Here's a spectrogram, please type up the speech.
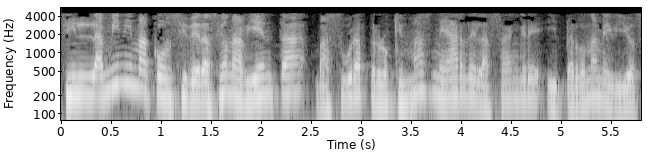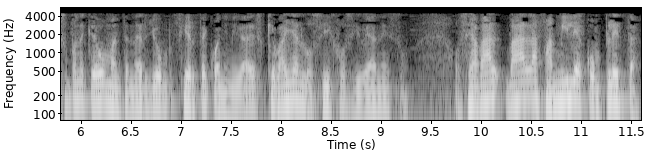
sin la mínima consideración avienta basura, pero lo que más me arde la sangre, y perdóname, yo supone que debo mantener yo cierta ecuanimidad, es que vayan los hijos y vean eso. O sea, va, va la familia completa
